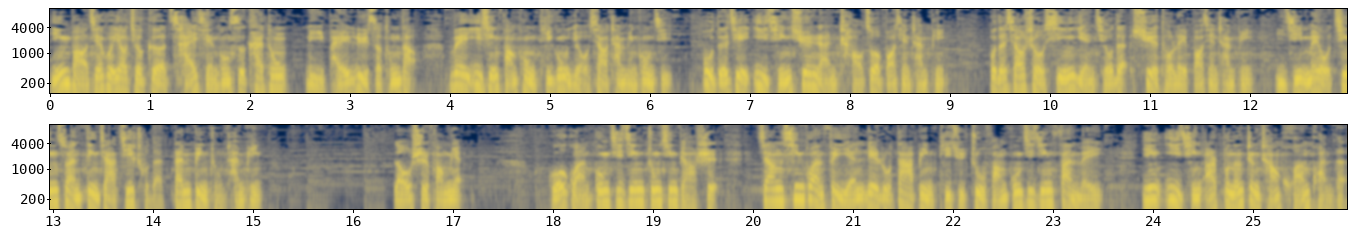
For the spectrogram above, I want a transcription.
银保监会要求各财险公司开通理赔绿色通道，为疫情防控提供有效产品供给，不得借疫情渲染炒作保险产品，不得销售吸引眼球的噱头类保险产品，以及没有精算定价基础的单病种产品。楼市方面，国管公积金中心表示，将新冠肺炎列入大病提取住房公积金范围。因疫情而不能正常还款的，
